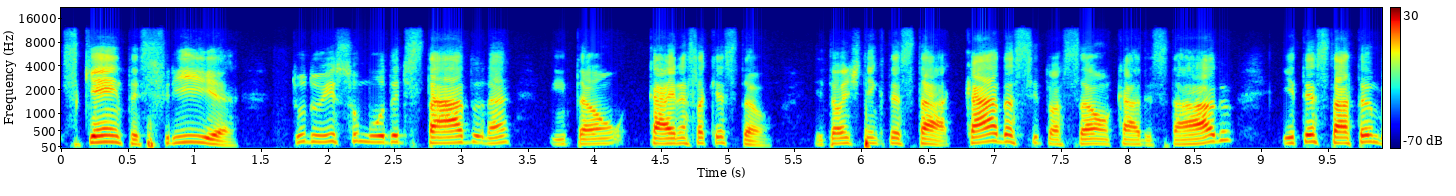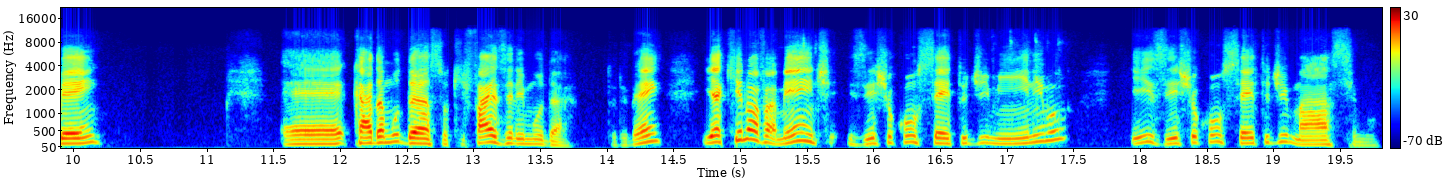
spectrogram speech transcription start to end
esquenta, esfria, tudo isso muda de estado, né? Então, cai nessa questão. Então, a gente tem que testar cada situação, cada estado, e testar também é, cada mudança, o que faz ele mudar. Tudo bem? E aqui, novamente, existe o conceito de mínimo e existe o conceito de máximo.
